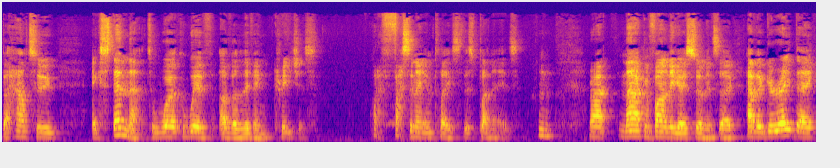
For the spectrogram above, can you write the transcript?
but how to extend that to work with other living creatures. What a fascinating place this planet is. Hmm. right, now I can finally go swimming, so have a great day.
